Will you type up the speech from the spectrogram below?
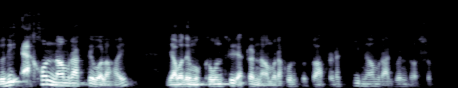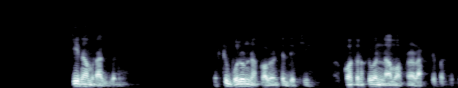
যদি এখন নাম রাখতে বলা হয় যে আমাদের মুখ্যমন্ত্রীর একটা নাম রাখুন তো তো আপনারা কি নাম রাখবেন দর্শক? কি নাম রাখবেন? একটু বলুন না, কমেন্টে দেখি, কত রকমের নাম আপনারা রাখতে পারেন,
